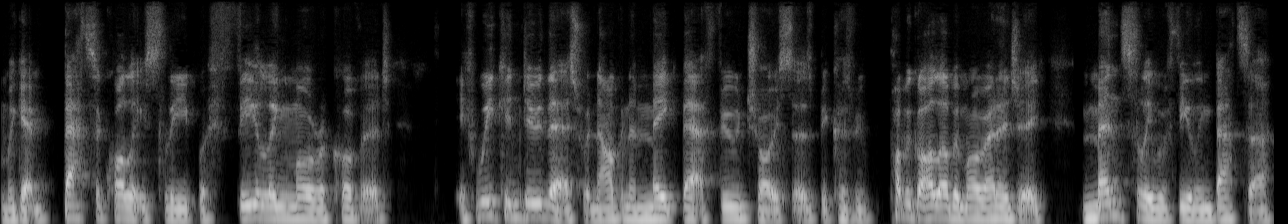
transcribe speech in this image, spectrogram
and we get better quality sleep, we're feeling more recovered. If we can do this, we're now going to make better food choices because we've probably got a little bit more energy. Mentally, we're feeling better.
